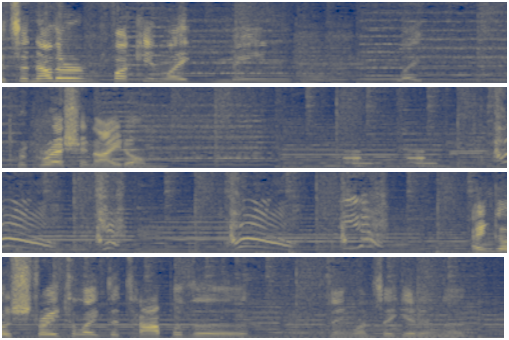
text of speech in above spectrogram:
It's another fucking like main like progression item. I can go straight to like the top of the thing once I get in the the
